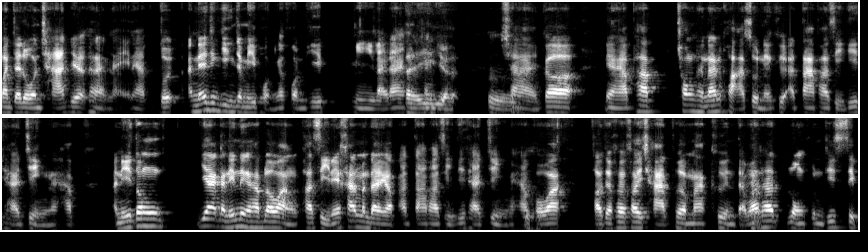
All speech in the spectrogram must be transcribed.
มันจะโดนชาร์จเยอะขนาดไหนนะครับโดยอันนี้จริงๆจะมีผลกับคนที่มีรายได้ค่อนข้างเยอะอืมใช่ก็เนี่ยครับภาพช่องทางด้านขวาสุดเนี่ยคืออัตราภาษีที่แท้จริงนะครับ อันนี้ต้องแยกกันนิดนึงครับระหว่างภาษีในขั้นบันไดกับอัตราภาษีที่แท้จริงนะครับอือฮึเพราะว่าเขาจะค่อยๆชาร์จเพิ่มมากขึ้น แต่ว่าครับถ้าลงทุนที่สิบ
